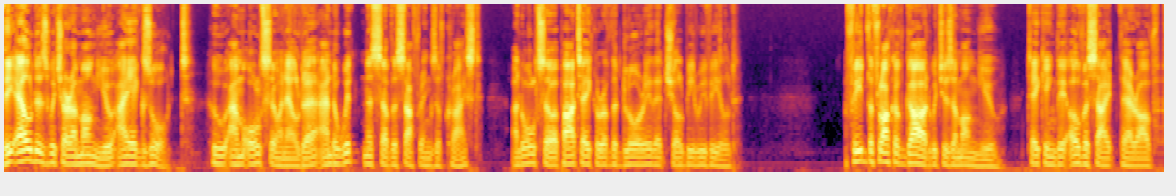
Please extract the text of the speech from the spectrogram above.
The elders which are among you I exhort, who am also an elder and a witness of the sufferings of Christ, and also a partaker of the glory that shall be revealed. Feed the flock of God which is among you, taking the oversight thereof,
